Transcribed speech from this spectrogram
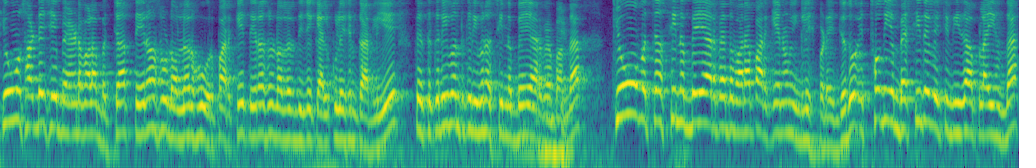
ਕਿਉਂ 6.5 ਬੈਂਡ ਵਾਲਾ ਬੱਚਾ 1300 ਡਾਲਰ ਹੋਰ ਭਰ ਕੇ 1300 ਡਾਲਰ ਦੀ ਜੇ ਕੈਲਕੂਲੇਸ਼ਨ ਕਰ ਲਈਏ ਤੇ ਤਕਰੀਬਨ ਤਕਰੀਬਨ 80 90000 ਰੁਪਏ ਬਣਦਾ। ਕਿਉਂ ਬੱਚਾ 80 90000 ਰੁਪਏ ਦੁਬਾਰਾ ਭਰ ਕੇ ਇਹਨਾਂ ਨੂੰ ਇੰਗਲਿਸ਼ ਪੜ੍ਹੇ? ਜਦੋਂ ਇੱਥੋਂ ਦੀ ਐਮਬੈਸੀ ਦੇ ਵਿੱਚ ਵੀਜ਼ਾ ਅਪਲਾਈ ਹੁੰਦਾ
